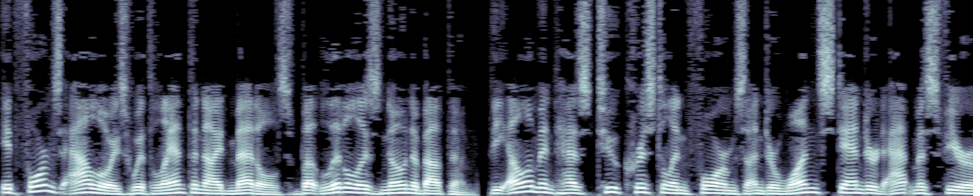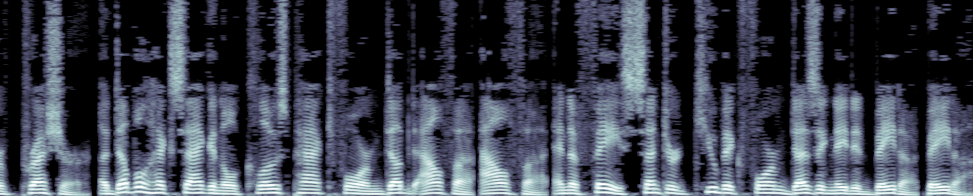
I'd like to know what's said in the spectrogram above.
It forms alloys with lanthanide metals but little is known about them. The element has two crystalline forms under one standard atmosphere of pressure, a double hexagonal close-packed form dubbed alpha, alpha and a face-centered cubic form designated beta, beta.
